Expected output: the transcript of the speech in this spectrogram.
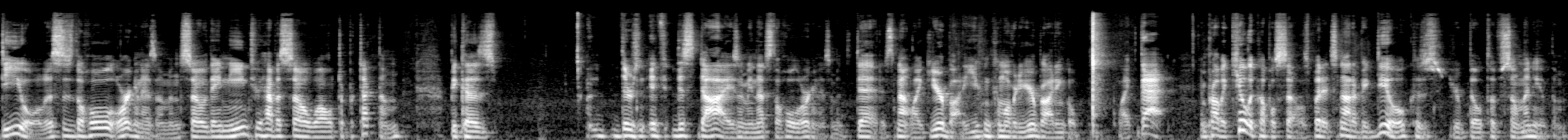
deal. This is the whole organism. And so they need to have a cell wall to protect them because there's if this dies, I mean that's the whole organism. It's dead. It's not like your body. You can come over to your body and go like that and probably kill a couple cells, but it's not a big deal because you're built of so many of them.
